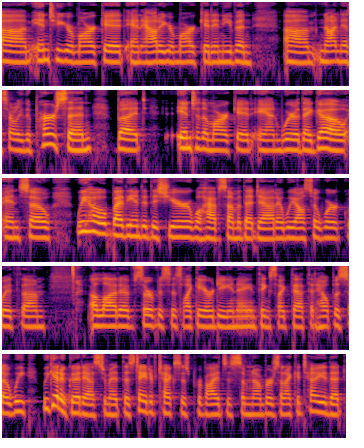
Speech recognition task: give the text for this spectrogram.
um, into your market and out of your market, and even um, not necessarily the person, but into the market and where they go. And so we hope by the end of this year we'll have some of that data. We also work with um, a lot of services like AirDNA and things like that that help us. So we we get a good estimate. The state of Texas provides us some numbers, and I can tell you that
